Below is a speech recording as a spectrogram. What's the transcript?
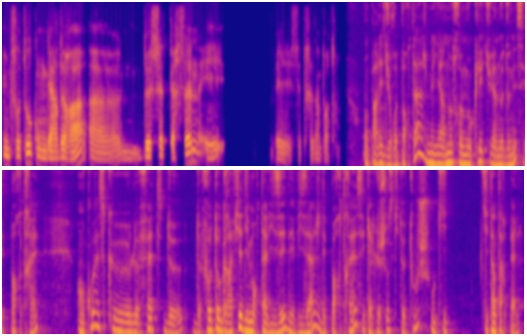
une photo qu'on gardera euh, de cette personne et c'est très important. On parlait du reportage, mais il y a un autre mot-clé que tu viens de me donner, c'est portrait. En quoi est-ce que le fait de, de photographier, d'immortaliser des visages, des portraits, c'est quelque chose qui te touche ou qui qui t'interpelle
